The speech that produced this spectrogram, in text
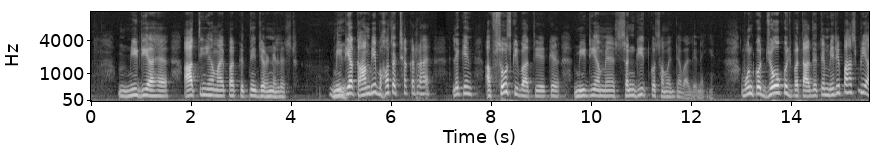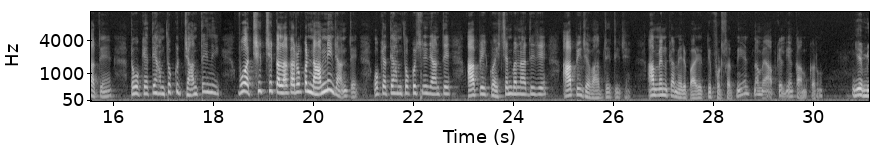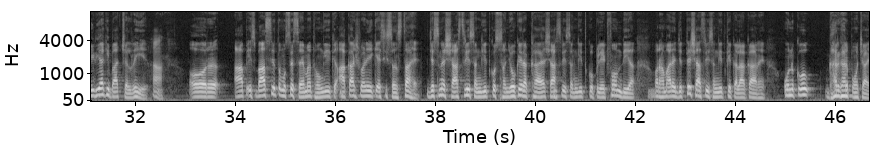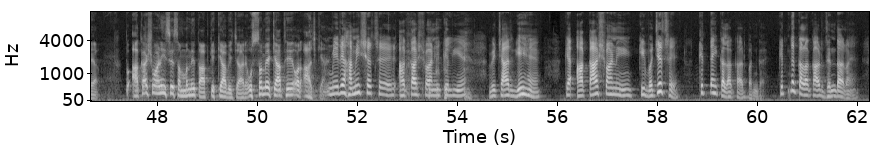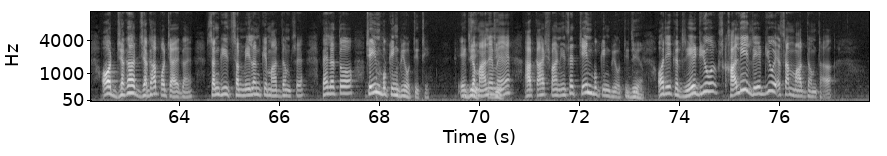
मीडिया है आती है हमारे पास कितनी जर्नलिस्ट। मीडिया काम भी बहुत अच्छा कर रहा है। लेकिन अफसोस की बात यह है कि मीडिया में संगीत को समझने वाले नहीं हैं। वो उनको जो कुछ बता देते हैं मेरे पास भी आते हैं तो वो कहते हैं हम तो कुछ जानते ही नहीं। वो अच्छे अच्छे कलाकारों का नाम नहीं जानते। वो कहते हैं हम तो कुछ नहीं जानते। आप ही क्वेश्चन बना दीजिए आप ही जवाब दे दीजिए। आप मैंने कहा मेरे पास इतनी फुर्सत नहीं है इतना मैं आपके लिए काम करूँ। ये मीडिया की बात चल रही है। हाँ। और आप इस बात से तो मुझसे सहमत होंगी कि आकाशवाणी एक ऐसी संस्था है, जिसने शास्त्रीय संगीत को संजो के रखा है, शास्त्रीय संगीत को प्लेटफॉर्म दिया और हमारे जितने शास्त्रीय संगीत के कलाकार हैं, उनको घर घर पहुँचाया। तो आकाशवाणी से संबंधित आपके क्या विचार हैं? उस समय क्या थे और आज क्या है? मेरे हमेशा से आकाशवाणी के लिए विचार ये हैं कि आकाशवाणी की वजह से कितने कलाकार बन गए, कितने कलाकार ज़िंदा रहे। और जगह जगह पहुँचाए गए संगीत सम्मेलन के माध्यम से पहले तो चेन बुकिंग भी होती थी एक जमाने। में आकाशवाणी से चेन बुकिंग भी होती थी हाँ। और एक रेडियो खाली रेडियो ऐसा माध्यम था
